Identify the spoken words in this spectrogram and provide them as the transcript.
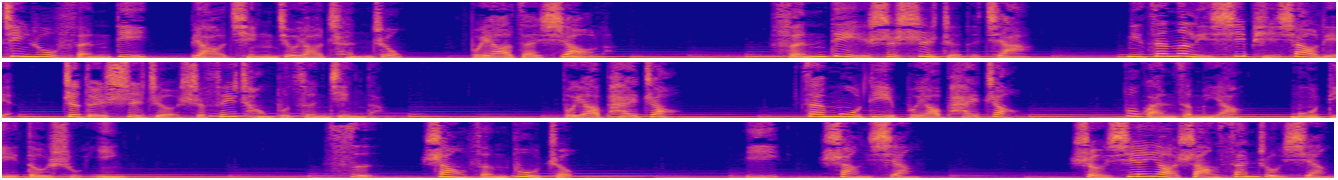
进入坟地，表情就要沉重，不要再笑了。坟地是逝者的家，你在那里嬉皮笑脸，这对逝者是非常不尊敬的。不要拍照，在墓地不要拍照，不管怎么样。墓地都属阴。四上坟步骤：一上香，首先要上三炷香。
